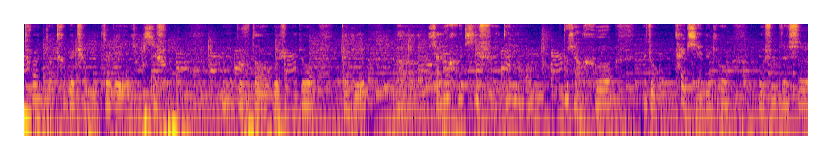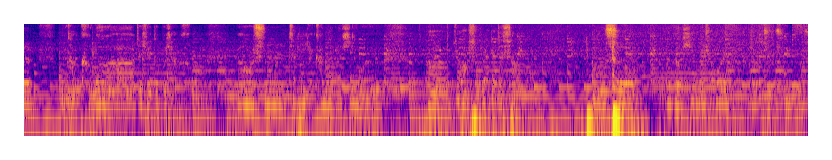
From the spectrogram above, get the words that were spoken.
突然就特别沉迷这类氧气水，我也不知道为什么，就感觉呃想要喝汽水，但又不想喝那种太甜的，就我甚至是无糖可乐啊这些都不想喝。然后是这里也看到了新闻，呃，正好是 Reddit 上的，然后是那个新闻上会有指出，就是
